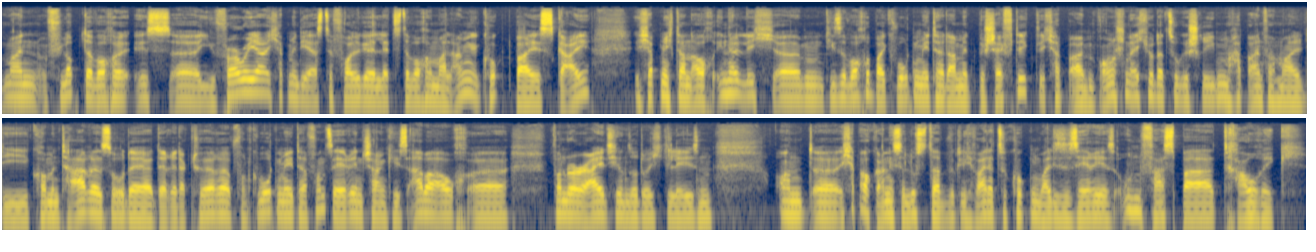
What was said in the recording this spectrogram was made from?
mein Flop der Woche ist äh, Euphoria. Ich habe mir die erste Folge letzte Woche mal angeguckt bei Sky. Ich habe mich dann auch inhaltlich ähm, diese Woche bei Quotenmeter damit beschäftigt. Ich habe ein Branchenecho dazu geschrieben, habe einfach mal die Kommentare so der, der Redakteure von Quotenmeter, von Serienjunkies, aber auch äh, von Variety und so durchgelesen. Und äh, ich habe auch gar nicht so Lust, da wirklich weiter zu gucken, weil diese Serie ist unfassbar traurig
